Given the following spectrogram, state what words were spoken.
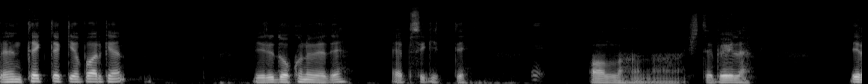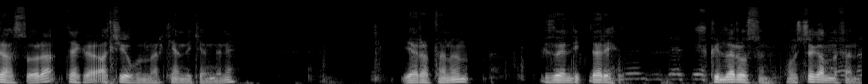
Ben tek tek yaparken biri dokunuverdi. Hepsi gitti. Allah Allah. İşte böyle. Biraz sonra tekrar açıyor bunlar kendi kendine. Yaratanın güzellikleri. Şükürler olsun. Hoşçakalın efendim.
